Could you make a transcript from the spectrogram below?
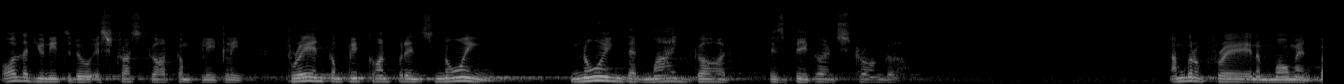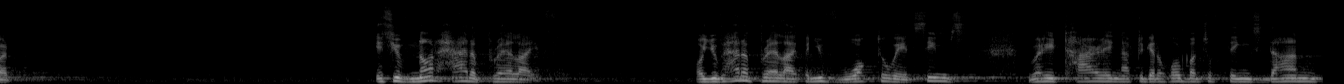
All that you need to do is trust God completely. Pray in complete confidence, knowing, knowing that my God is bigger and stronger. I'm going to pray in a moment, but if you've not had a prayer life, or you've had a prayer life and you've walked away, it seems very tiring. I have to get a whole bunch of things done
